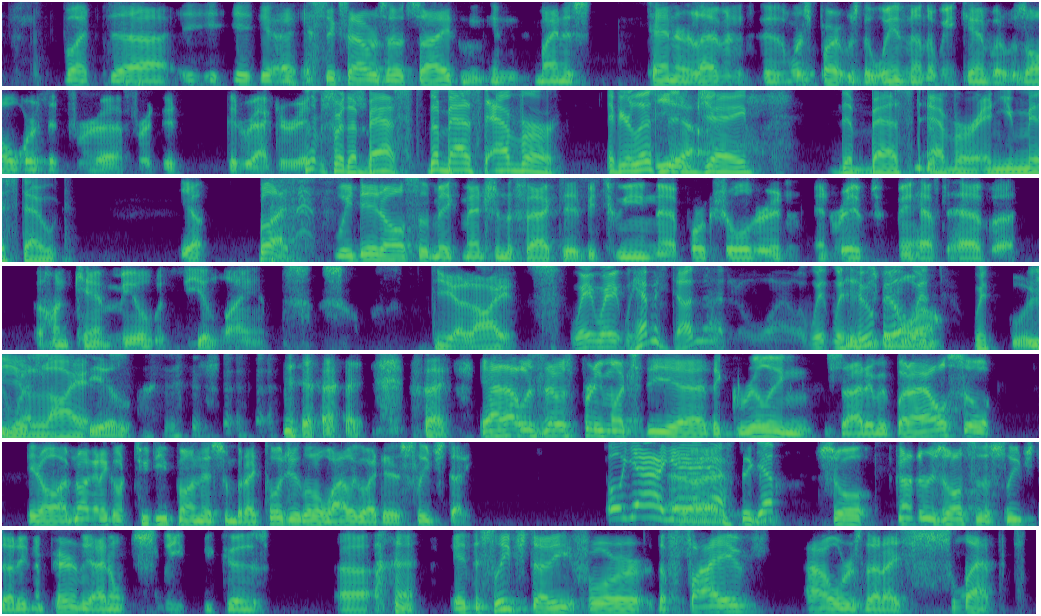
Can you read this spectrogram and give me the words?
But uh, it, it, uh, six hours outside and, and minus ten or eleven. The worst part was the wind on the weekend, but it was all worth it for uh, for a good good rack of ribs. For the best, the best ever. If you're listening, Yeah. Jay, the best ever, and you missed out. Yep. but we did also make mention of the fact that between uh, pork shoulder and, and ribs, we may have to have a, a hunt camp meal with the alliance. So The Alliance. Wait, wait, we haven't done that in a while. With, with who, been Bill? a With while. with With the the Alliance. Yeah, that was that was pretty much the uh, the grilling side of it. But I also, you know, I'm not going to go too deep on this one, but I told you a little while ago I did a sleep study. Oh yeah, yeah, Uh, yeah. think- Yep. So got the results of the sleep study, and apparently I don't sleep because uh, in the sleep study for the five hours that I slept,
